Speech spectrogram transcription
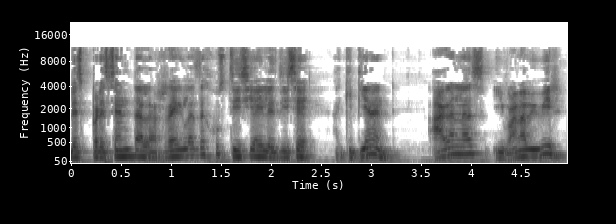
Les presenta las reglas de justicia y les dice, aquí tienen, háganlas y van a vivir.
